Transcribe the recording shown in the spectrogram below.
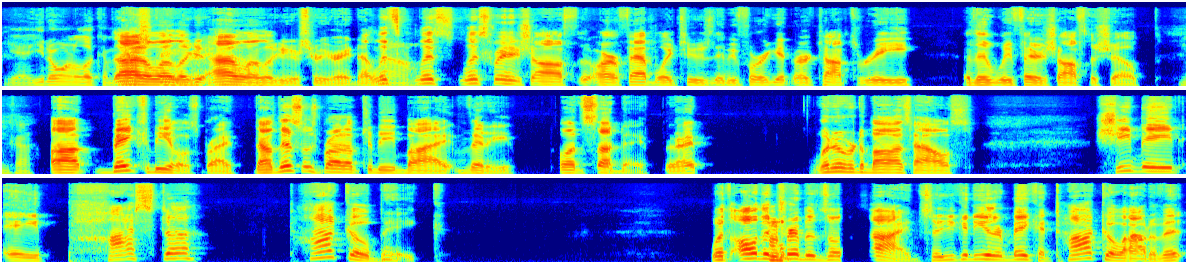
Yeah, you don't want to look at. I don't want to want look at I don't want to look at your screen right now. Let's No. let's let's finish off our Fat Boy Tuesday before we get in our top three, and then we finish off the show. Okay. Uh, baked meals, Brian. Now this was brought up to me by Vinny on Sunday. Right, went over to Ma's house. She made a pasta taco bake with all the Hmm. trimmings on the side. So you can either make a taco out of it,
